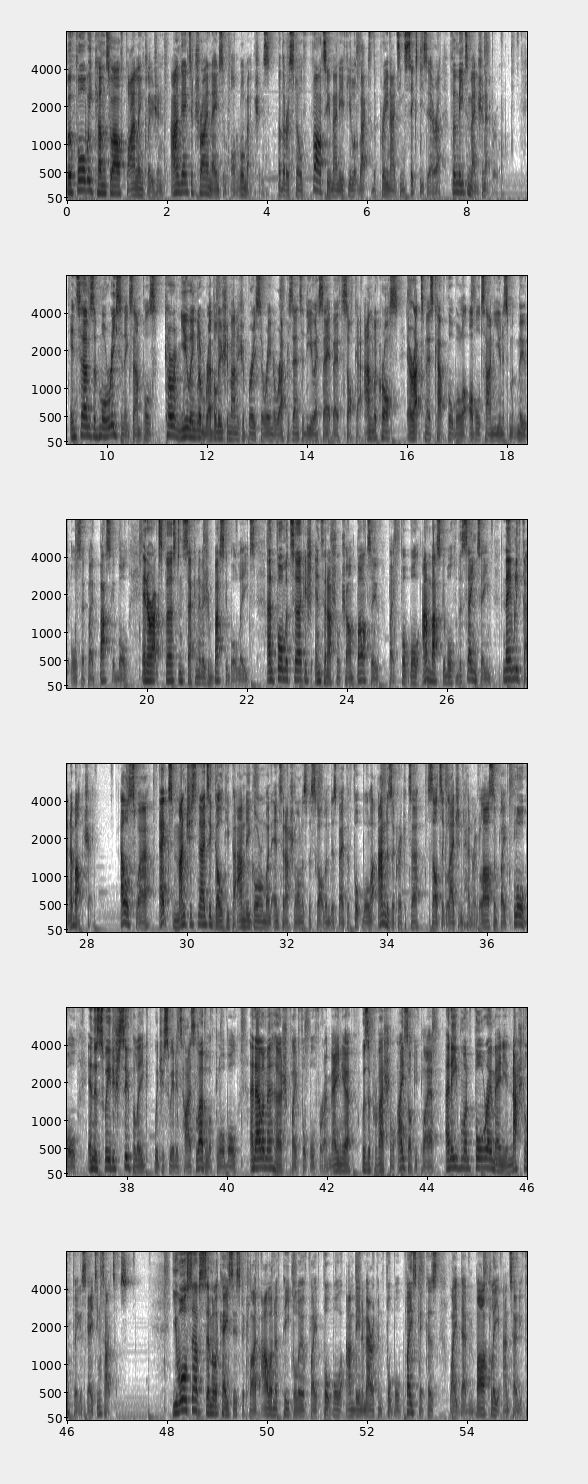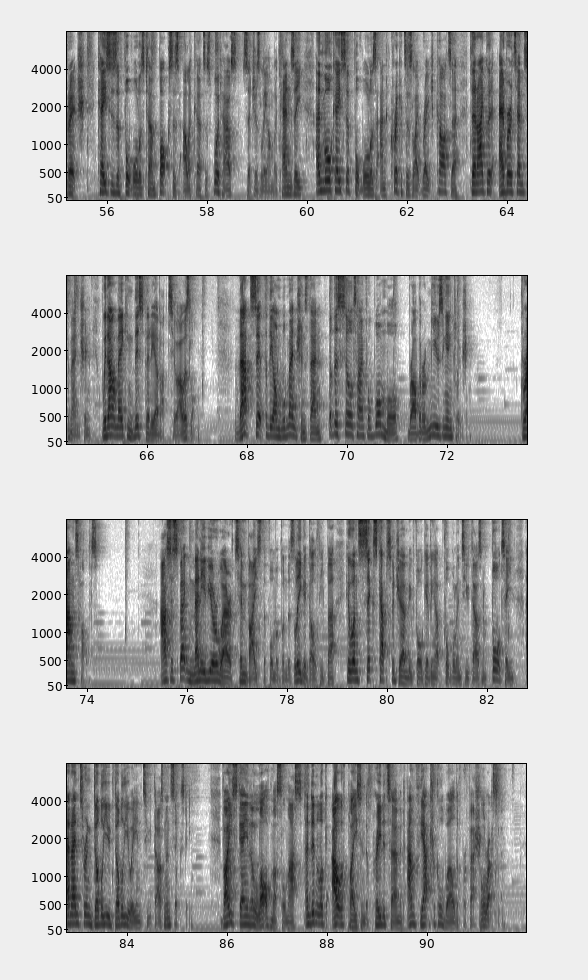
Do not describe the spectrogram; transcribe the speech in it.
Before we come to our final inclusion, I'm going to try and name some honourable mentions, but there are still far too many if you look back to the pre 1960s era for me to mention everyone. In terms of more recent examples, current New England Revolution manager Bruce Arena represented the USA at both soccer and lacrosse, Iraq's most capped footballer of all time Younis Mahmoud also played basketball in Iraq's first and second division basketball leagues, and former Turkish international Can Bartu played football and basketball for the same team, namely Fenerbahce. Elsewhere, ex Manchester United goalkeeper Andy Goram won international honours for Scotland as both a footballer and as a cricketer. Celtic legend Henrik Larsson played floorball in the Swedish Super League, which is Sweden's highest level of floorball, and Elimir Hirsch played football for Romania, was a professional ice hockey player, and even won four Romanian national figure skating titles. You also have similar cases to Clive Allen of people who have played football and been American football place kickers, like Devin Barkley and Tony Fritsch, cases of footballers turned boxers a la Curtis Woodhouse, such as Leon McKenzie, and more cases of footballers and cricketers like Raich Carter than I could ever attempt to mention without making this video about two hours long. That's it for the honourable mentions then, but there's still time for one more, rather amusing inclusion. Grant Holt. I suspect many of you are aware of Tim Wiese, the former Bundesliga goalkeeper, who won six caps for Germany before giving up football in 2014 and entering WWE in 2016. Wiese gained a lot of muscle mass and didn't look out of place in the predetermined and theatrical world of professional wrestling.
